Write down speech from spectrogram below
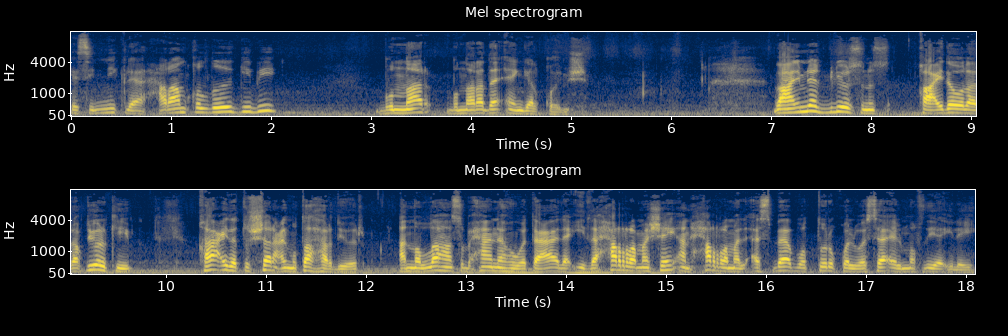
kesinlikle haram kıldığı gibi bunlar bunlara da engel koymuş. Ve alimler biliyorsunuz kaide olarak diyor ki kaidetu şer'al mutahhar diyor. أن الله سبحانه وتعالى إذا حرم شيئا حرم الأسباب والطرق والوسائل المفضية إليه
